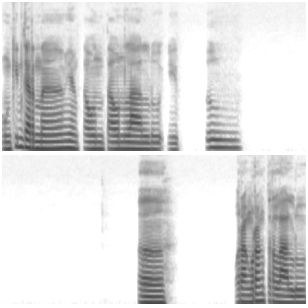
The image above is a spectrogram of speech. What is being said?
Mungkin karena yang tahun-tahun lalu itu uh, orang-orang terlalu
